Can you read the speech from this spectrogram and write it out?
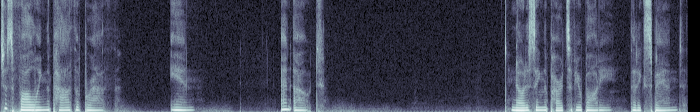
Just following the path of breath in and out. Noticing the parts of your body that expand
